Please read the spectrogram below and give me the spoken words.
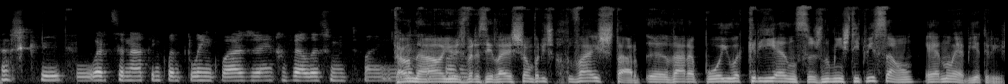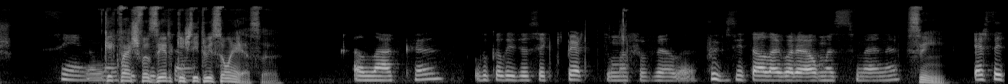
Acho que o artesanato, enquanto linguagem, revela-se muito bem. Então, não, forma. e os brasileiros são por isso. Vai estar a dar apoio a crianças numa instituição, é, não é, Beatriz? Sim, O que é que vais fazer? Que instituição é essa? A LACA, localiza-se aqui perto de uma favela. Fui visitá-la agora há uma semana. Sim. Esta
